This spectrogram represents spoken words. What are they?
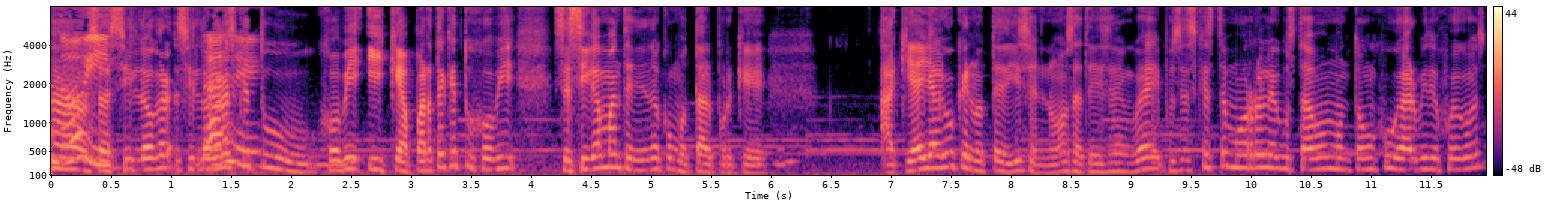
¿no? O sea, si, si logras que tu hobby, y que aparte que tu hobby se siga manteniendo como tal, porque aquí hay algo que no te dicen, ¿no? O sea, te dicen, güey, pues es que a este morro le gustaba un montón jugar videojuegos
